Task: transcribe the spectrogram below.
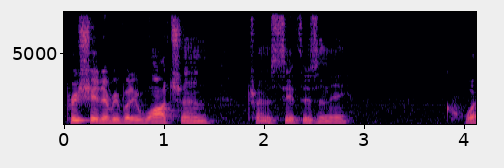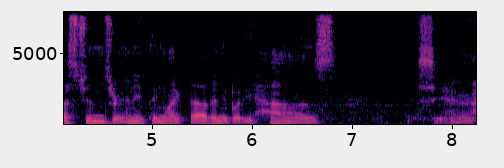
Appreciate everybody watching. Trying to see if there's any questions or anything like that anybody has. Let's see here.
